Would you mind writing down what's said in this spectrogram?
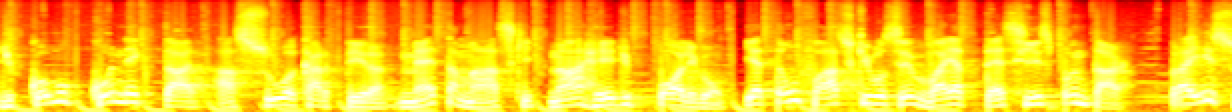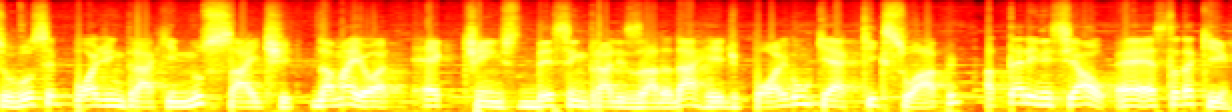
de como conectar a sua carteira MetaMask na rede Polygon. E é tão fácil que você vai até se espantar. Para isso, você pode entrar aqui no site da maior exchange descentralizada da rede Polygon, que é a KickSwap. A tela inicial é esta daqui.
